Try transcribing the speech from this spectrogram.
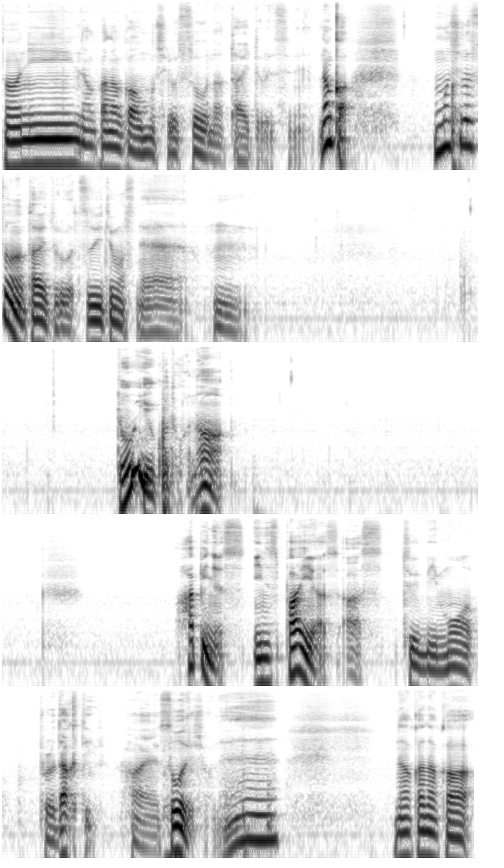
何？なかなか面白そうなタイトルですね。なんか面白そうなタイトルが続いてますね。うん。どういうことかな？ハピネス inspires us to be more productive はいそうでしょうね。なかなか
